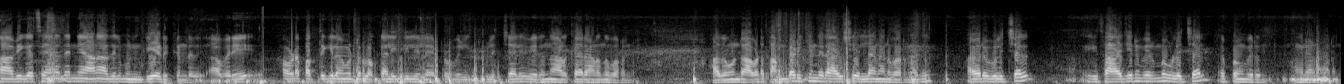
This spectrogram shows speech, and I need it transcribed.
നാവികസേന തന്നെയാണ് അതിൽ മുൻകൈ എടുക്കേണ്ടത്. അവർ അവിടെ പത്ത് കിലോമീറ്റർ ലൊക്കാലിറ്റിയിൽ ലേബർ വിളിച്ചാൽ വരുന്ന ആൾക്കാരാണെന്ന് പറഞ്ഞു. അതുകൊണ്ട് അവിടെ തമ്പടിക്കേണ്ട ഒരു ആവശ്യമില്ല എന്നാണ് പറഞ്ഞത്. അവരെ വിളിച്ചാൽ ഈ സാഹചര്യം വരുമ്പോൾ വിളിച്ചാൽ എപ്പോഴും വരും. അങ്ങനെയാണ് പറഞ്ഞത്.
